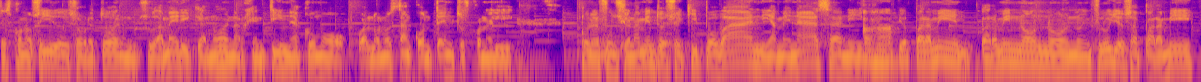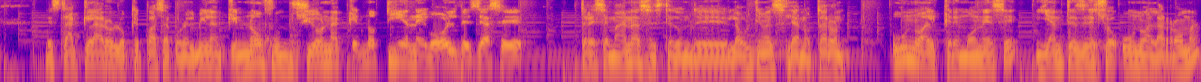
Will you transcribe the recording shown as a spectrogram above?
es conocido y sobre todo en Sudamérica, ¿no? En Argentina, como cuando no están contentos con el con el funcionamiento de su equipo van y amenazan y yo para mí para mí no no no influye, o sea, para mí está claro lo que pasa con el Milan que no funciona, que no tiene gol desde hace tres semanas, este donde la última vez le anotaron uno al Cremonese y antes de eso uno a la Roma.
